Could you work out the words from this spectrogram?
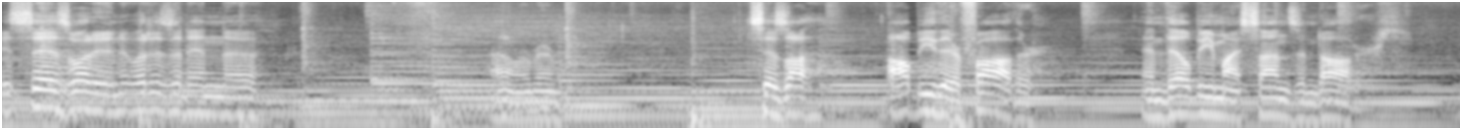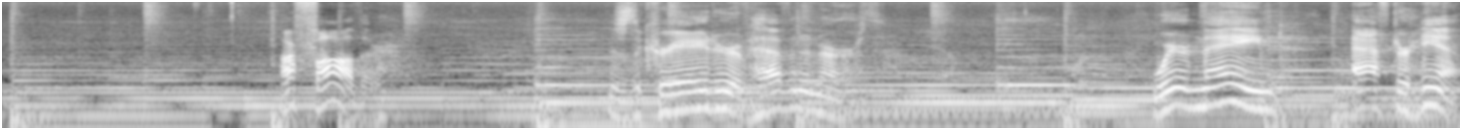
It says what in what is it in uh, I don't remember. It says I'll, I'll be their father and they'll be my sons and daughters. Our Father is the creator of heaven and earth. We're named after him.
